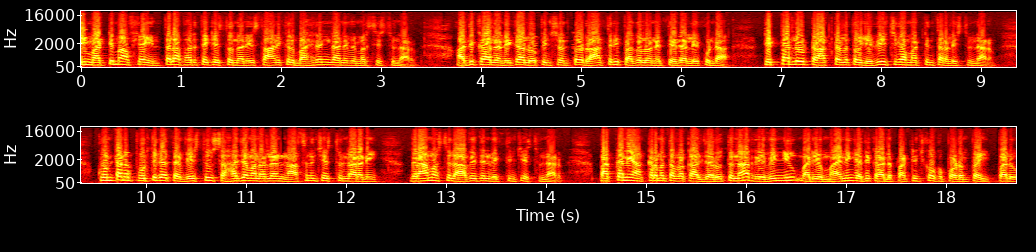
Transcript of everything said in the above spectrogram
ఈ మట్టి మాఫియా ఇంతలా భరితెక్కిస్తోందని స్థానికులు బహిరంగానే విమర్శిస్తున్నారు. అధికారుల నిఘా లోపించడంతో రాత్రి పగలోనే తేడా లేకుండా టిప్పర్లు ట్రాక్టర్లతో యథేచ్ఛగా మట్టిని తరలిస్తున్నారు. కుంటను పూర్తిగా తవ్వేస్తూ సహజ వనరులను నాశనం చేస్తున్నారని గ్రామ గ్రామస్తులు ఆవేదన వ్యక్తం చేస్తున్నారు. పక్కనే అక్రమ తవ్వకాలు జరుగుతున్నా రెవెన్యూ మరియు మైనింగ్ అధికారులు పట్టించుకోకపోవడంపై పలు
